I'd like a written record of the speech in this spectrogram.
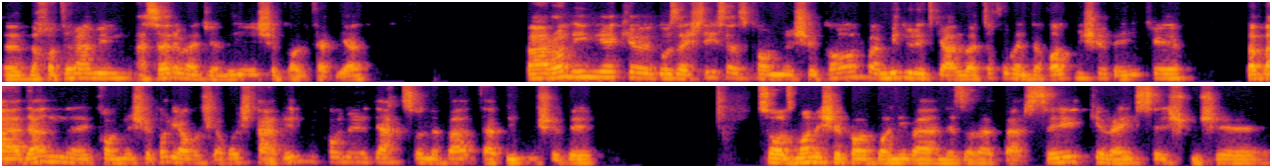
به خاطر همین اثر مجله شکار طبیعت. به حال این یک گذشته است از کانون شکار و می‌دونید که البته خوب انتقاد میشه به اینکه و بعدا کانون شکار یواش یواش تغییر می‌کنه. ده سال بعد تبدیل میشه به سازمان شکاربانی و نظارت بر سید که رئیسش میشه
